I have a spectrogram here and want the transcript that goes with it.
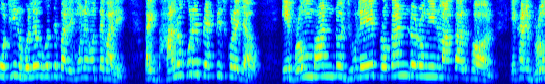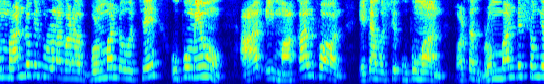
কঠিন হলেও হতে পারে, মনে হতে পারে। তাই ভালো করে প্র্যাকটিস করে যাও। এ ব্রহ্মাণ্ড ঝুলে প্রকাণ্ড রঙিন মাকাল ফল। এখানে ব্রহ্মাণ্ডকে তুলনা করা, ব্রহ্মাণ্ড হচ্ছে উপমেয়। আর এই মাকাল ফল, এটা হচ্ছে উপমান। অর্থাৎ ব্রহ্মাণ্ডের সঙ্গে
